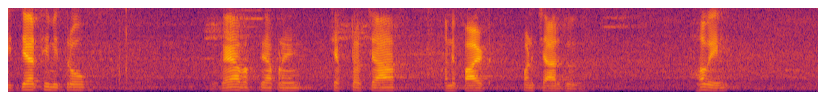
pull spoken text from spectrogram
વિદ્યાર્થી મિત્રો, ગયા વખતે આપણે ચેપ્ટર ચાર અને પાર્ટ પણ ચાર જોયું. હવે,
